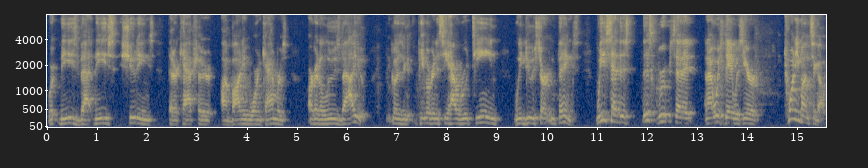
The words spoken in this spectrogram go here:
Where these that these shootings that are captured on body worn cameras are going to lose value because people are going to see how routine we do certain things. We said this. This group said it, and I wish Dave was here 20 months ago.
